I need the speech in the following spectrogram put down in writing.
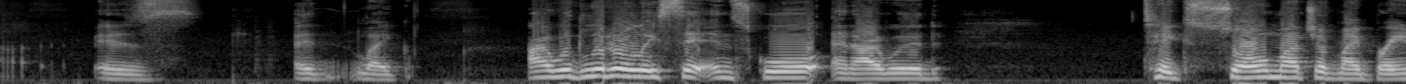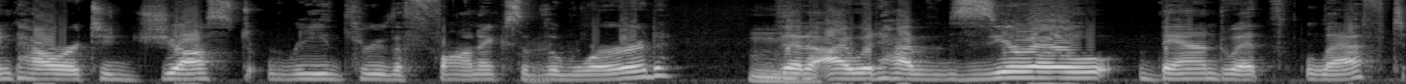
uh, is it, like I would literally sit in school and I would take so much of my brain power to just read through the phonics of the word mm. that I would have zero bandwidth left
